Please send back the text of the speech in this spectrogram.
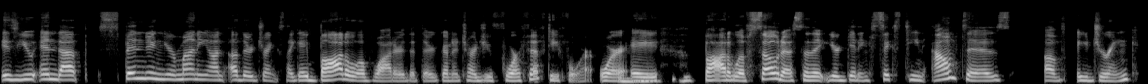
is you end up spending your money on other drinks like a bottle of water that they're going to charge you 450 for or mm-hmm. a mm-hmm. bottle of soda so that you're getting 16 ounces of a drink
